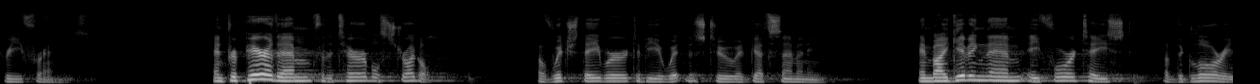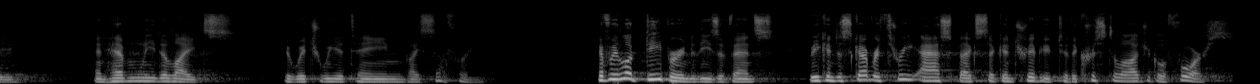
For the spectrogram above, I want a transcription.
three friends and prepare them for the terrible struggle of which they were to be a witness to at Gethsemane, and by giving them a foretaste of the glory and heavenly delights to which we attain by suffering. If we look deeper into these events, we can discover three aspects that contribute to the Christological force.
